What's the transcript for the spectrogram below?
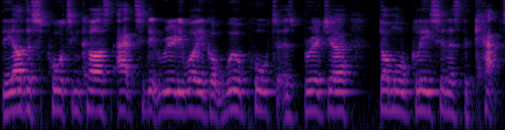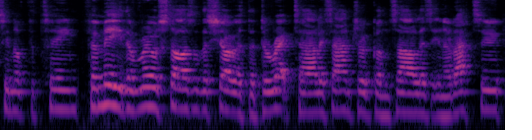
The other supporting cast acted it really well. You got Will Poulter as Bridger, Domhnall Gleeson as the captain of the team. For me, the real stars of the show are the director Alessandro Gonzalez Inarritu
